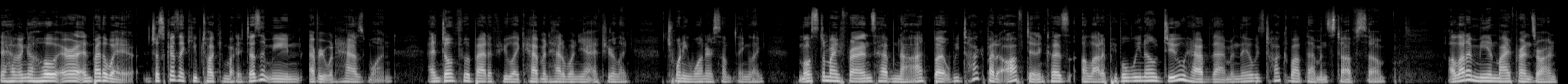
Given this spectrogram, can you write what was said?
to having a hoe era. And by the way, just because I keep talking about it doesn't mean everyone has one. And don't feel bad if you like haven't had one yet. If you're like 21 or something, like most of my friends have not, but we talk about it often because a lot of people we know do have them, and they always talk about them and stuff. So a lot of me and my friends are on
